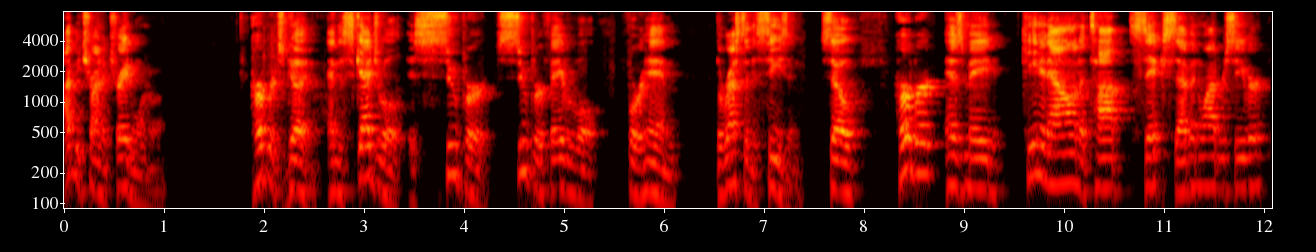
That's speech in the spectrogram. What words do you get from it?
I'd be trying to trade one of them. Herbert's good, and the schedule is super, super favorable for him the rest of the season. So Herbert has made Keenan Allen a top six, seven wide receiver.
